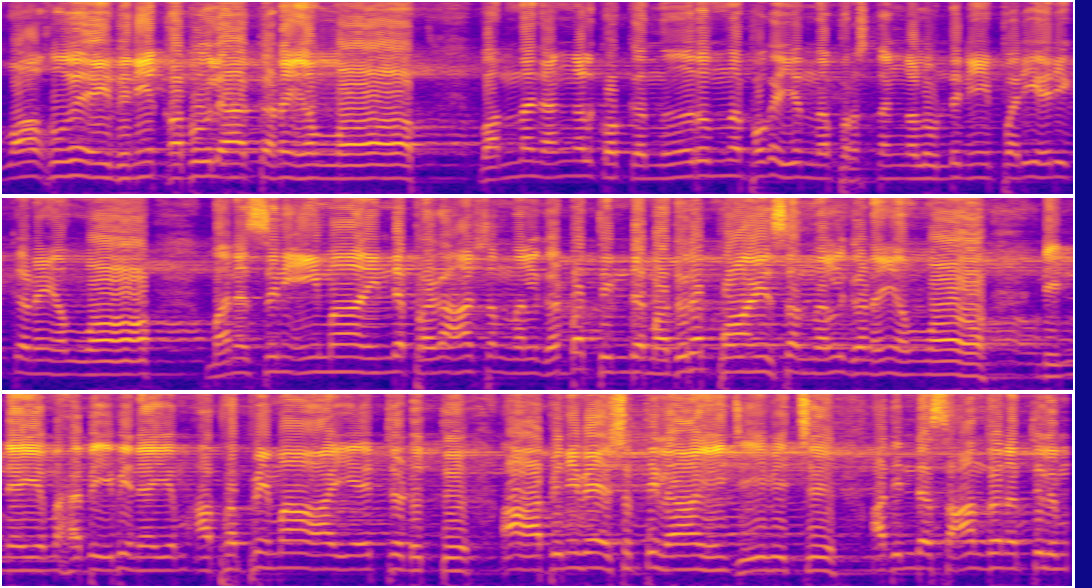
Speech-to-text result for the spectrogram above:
അള്ളാഹുവേ ഇതിനെ കബൂലാക്കണേ അല്ലാ വന്ന ഞങ്ങൾക്കൊക്കെ നീറുന്ന പുകയുന്ന പ്രശ്നങ്ങളുണ്ട്. നീ പരിഹരിക്കണേ അല്ലോ. മനസ്സിന് ഈമാനിന്റെ പ്രകാശം നൽകട്ടത്തിന്റെ മധുരപ്പായസം നൽകണേ അല്ലാ. നിന്നെയും ഹബീബിനെയും അഭപ്യമായി ഏറ്റെടുത്ത് ആ അഭിനിവേശത്തിലായി ജീവിച്ച് അതിന്റെ സാന്ത്വനത്തിലും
